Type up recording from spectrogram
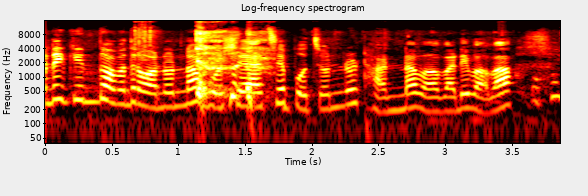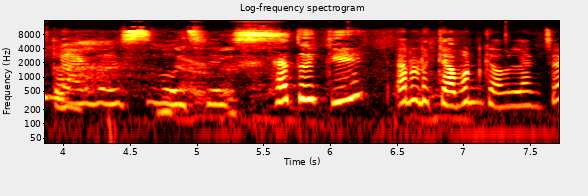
এখানে কিন্তু আমাদের অনন্যা বসে আছে প্রচণ্ড ঠান্ডা বাবারে বাবা। হ্যাঁ তুই কি? অনন্যা কেমন কেমন লাগছে?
